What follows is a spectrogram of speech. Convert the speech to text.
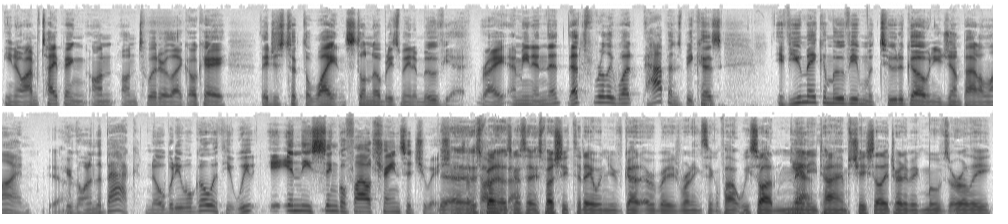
You know, I'm typing on on Twitter like, okay, they just took the white and still nobody's made a move yet, right? I mean, and that that's really what happens because if you make a move even with two to go and you jump out of line, Yeah. you're going to the back. Nobody will go with you. We in these single file train situations. Yeah, I'm especially, I was going to say, especially today when you've got everybody running single file. We saw it many Yeah. times. Chase Elliott tried to make moves early.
